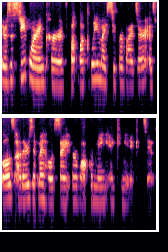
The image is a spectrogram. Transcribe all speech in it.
There's a steep learning curve, but luckily my supervisor, as well as others at my host site, were welcoming and communicative.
